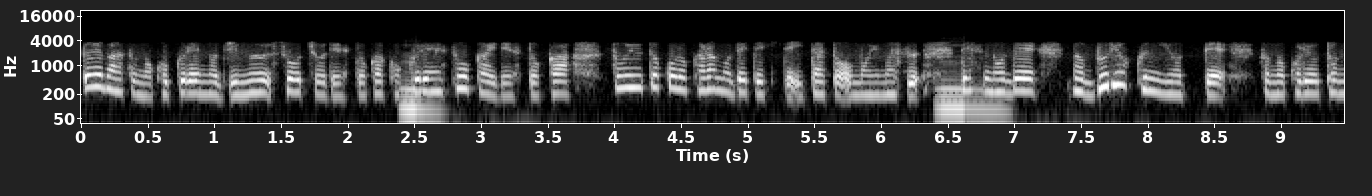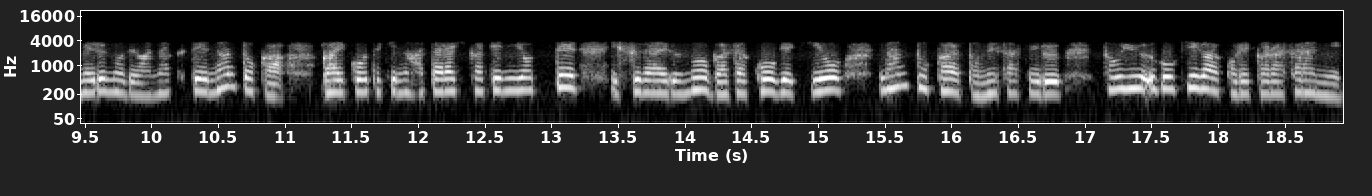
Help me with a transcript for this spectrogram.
例えばその国連の事務総長ですとか、国連総会ですとか、そういうところからも出てきていたと思います。うんですので、まあ武力によって、そのこれを止めるのではなくて、なんとか外交的な働きかけによって、イスラエルのガザ攻撃をなんとか止めさせる、そういう動きがこれからさらに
